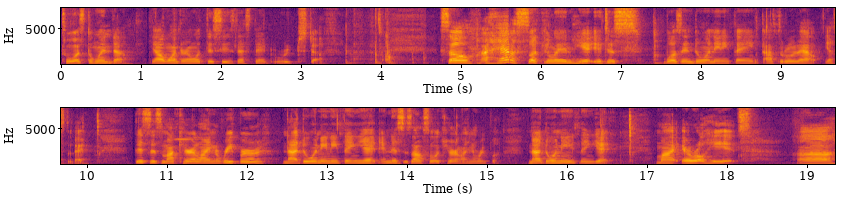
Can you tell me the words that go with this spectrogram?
towards the window. Y'all wondering what this is? That's that root stuff. So I had a succulent here. It just wasn't doing anything. I threw it out yesterday. This is my Carolina Reaper. Not doing anything yet. And this is also a Carolina Reaper. Not doing anything yet. My arrowheads. Uh,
